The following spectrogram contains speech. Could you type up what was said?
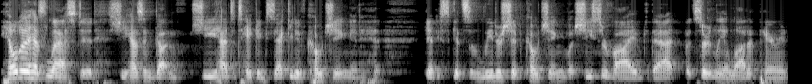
Hilda has lasted. She hasn't gotten. She had to take executive coaching and get get some leadership coaching, but she survived that. But certainly, a lot of parent,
